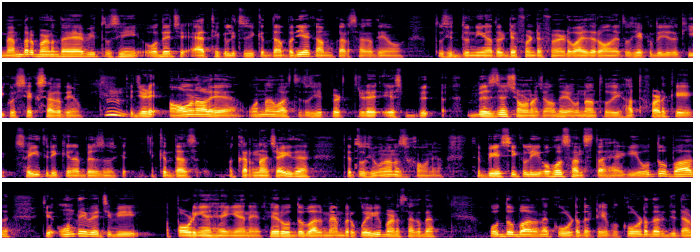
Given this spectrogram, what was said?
ਮੈਂਬਰ ਬਣਦਾ ਹੈ ਵੀ ਤੁਸੀਂ ਉਹਦੇ ਚ ਐਥੀਕਲੀ ਤੁਸੀਂ ਕਿੱਦਾਂ ਵਧੀਆ ਕੰਮ ਕਰ ਸਕਦੇ ਹੋ। ਤੁਸੀਂ ਦੁਨੀਆ ਤੋਂ ਡਿਫਰੈਂਟ ਡਿਫਰੈਂਟ ਐਡਵਾਈਜ਼ਰ ਆਉਂਦੇ ਤੁਸੀਂ ਇੱਕ ਦੂਜੇ ਤੋਂ ਕੀ ਕੁਝ ਸਿੱਖ ਸਕਦੇ ਹੋ। ਤੇ ਜਿਹੜੇ ਆਉਣ ਵਾਲੇ ਆ ਉਹਨਾਂ ਵਾਸਤੇ ਤੁਸੀਂ ਜਿਹੜੇ ਇਸ ਬਿਜ਼ਨਸ ਆਉਣਾ ਚਾਹੁੰਦੇ ਆ ਉਹਨਾਂ ਤੋਂ ਤੁਸੀਂ ਹੱਥ ਫੜ ਕੇ ਸਹੀ ਤਰੀਕੇ ਨਾਲ ਬਿਜ਼ਨਸ ਕਿੱਦਾਂ ਕਰਨਾ ਚਾਹੀਦਾ ਤੇ ਤੁਸੀਂ ਉਹਨਾਂ ਨੂੰ ਸਿਖਾਉਂਦੇ ਹੋ। ਤੇ ਬੇਸਿਕਲੀ ਉਹ ਸੰਸਥਾ ਹੈਗੀ। ਉਸ ਤੋਂ ਬਾਅਦ ਜੇ ਉਹਦੇ ਵਿੱਚ ਵੀ ਪੌੜੀਆਂ ਹੈਗੀਆਂ ਨੇ ਫਿਰ ਉਸ ਤੋਂ ਬਾਅਦ ਮੈਂਬਰ ਕੋਈ ਵੀ ਬਣ ਸਕਦਾ। ਉਸ ਤੋਂ ਬਾਅਦ ਆਉਂਦਾ ਕੋਰਟ ਦਾ ਟੇਬਲ। ਕੋਰਟ ਦਾ ਜਿੱਦਾਂ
